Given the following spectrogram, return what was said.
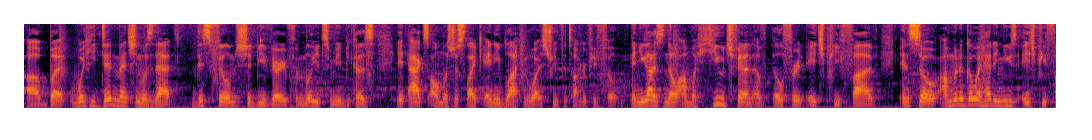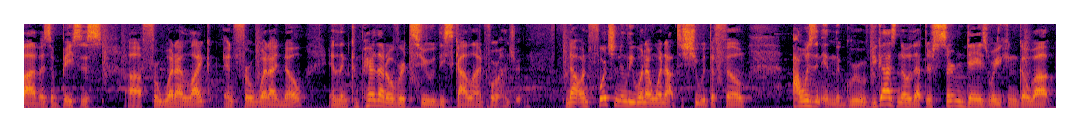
Uh, but what he did mention was that this film should be very familiar to me because it acts almost just like any black and white street photography film. And you guys know I'm a huge fan of Ilford HP5, and so I'm gonna go ahead and use HP5 as a basis uh, for what I like and for what I know, and then compare that over to the Skyline 400. Now, unfortunately, when I went out to shoot with the film, I wasn't in the groove. You guys know that there's certain days where you can go out,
